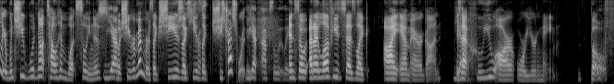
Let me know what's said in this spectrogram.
earlier, when she would not tell him what Selena's Yep. what she remembers, like she is like he's trust- like she's trustworthy. Yep, absolutely. And so and I love he says like I am Eragon. Is Yeah. that who you are or your name? Both. Both.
